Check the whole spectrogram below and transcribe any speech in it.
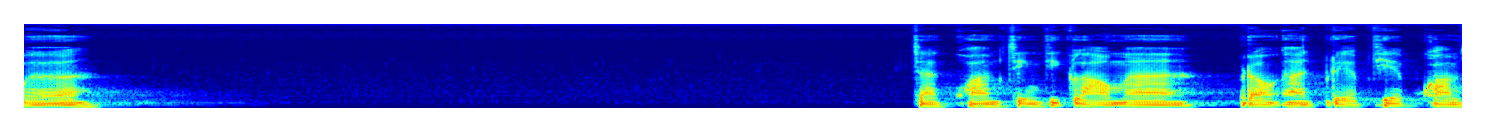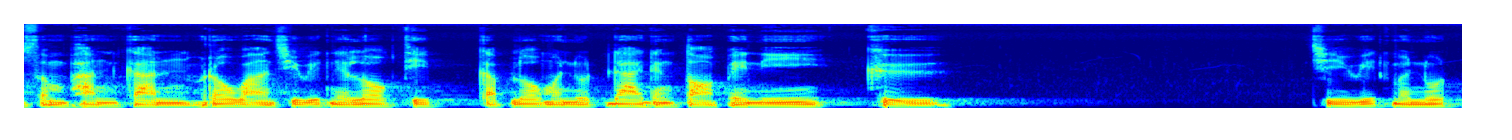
มอ จากความจริงที่กล่าวมา เราอาจเปรียบเทียบความสัมพันธ์กันระหว่างชีวิตในโลกทิพย์กับโลกมนุษย์ได้ดังต่อไปนี้ คือ ชีวิตมนุษย์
